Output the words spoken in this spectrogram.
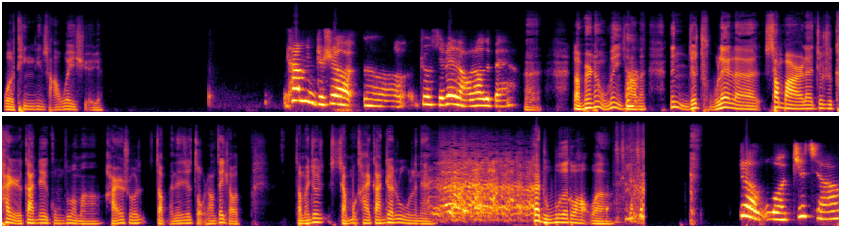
我听听啥，我也学学。他们只是呃，就随便聊聊的呗。嗯，老妹儿，那我问一下子，那你这出来了上班了，就是开始干这个工作吗？还是说怎么的就走上这条，怎么就想不开干这路了呢？干主播多好啊！这我之前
